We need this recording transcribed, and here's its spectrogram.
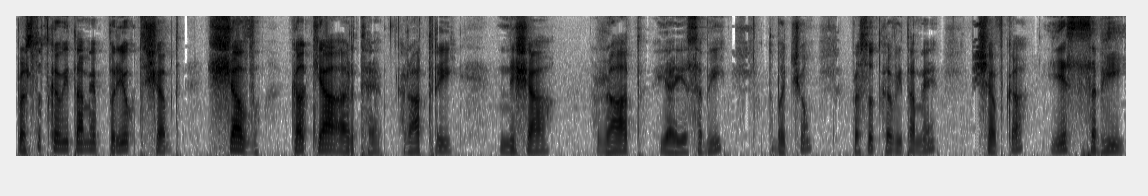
प्रस्तुत कविता में प्रयुक्त शब्द शव का क्या अर्थ है? रात्रि, निशा, रात या ये सभी? तो बच्चों, प्रस्तुत कविता में शव का? ये सभी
